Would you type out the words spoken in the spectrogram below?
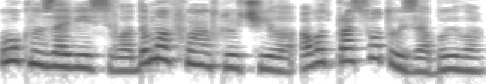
Окна завесила, домофон отключила, а вот про сотовый забыла.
